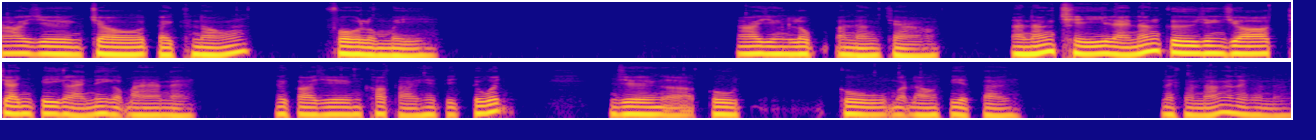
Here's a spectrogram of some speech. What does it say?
ហើយយើងចូលទៅក្នុង follow me ហើយយើងលុបអាហ្នឹងចោលអាហ្នឹងឈីឡើយហ្នឹងគឺយើងយកចាញ់ពីកន្លែងនេះក៏បានដែរឬក៏យើងខុសត្រូវហេតុតិចតួចយើងគូគូម្ដងទៀតទៅនៅក្នុងហ្នឹងនៅក្នុងហ្នឹង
